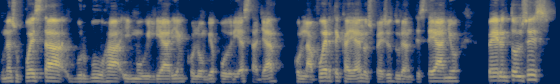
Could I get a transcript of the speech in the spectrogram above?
una supuesta burbuja inmobiliaria en Colombia podría estallar con la fuerte caída de los precios durante este año. Pero entonces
